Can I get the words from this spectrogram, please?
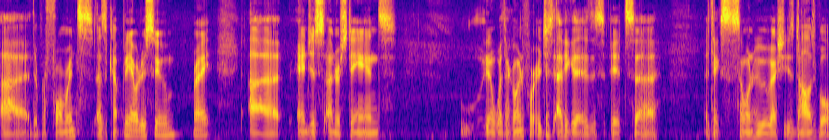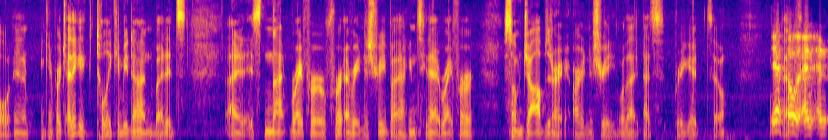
uh, their performance as a company. I would assume, right, uh, and just understands you know what they're going for. It just I think it's it's uh, it takes someone who actually is knowledgeable and can approach. I think it totally can be done, but it's uh, it's not right for for every industry. But I can see that right for some jobs in our, our industry. Well, that, that's pretty good. So. Yeah, totally. And, and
